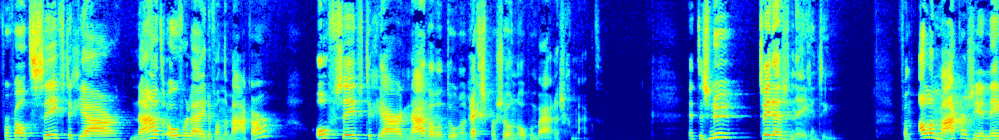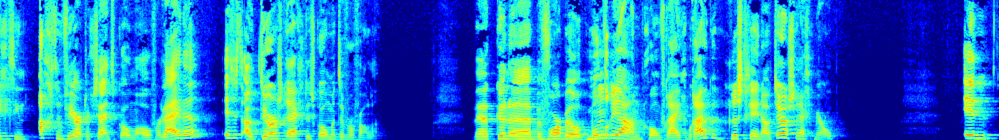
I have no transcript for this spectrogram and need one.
vervalt 70 jaar na het overlijden van de maker of 70 jaar nadat het door een rechtspersoon openbaar is gemaakt. Het is nu 2019. Van alle makers die in 1948 zijn te komen overlijden, is het auteursrecht dus komen te vervallen. We kunnen bijvoorbeeld Mondriaan gewoon vrij gebruiken, rust geen auteursrecht meer op. In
